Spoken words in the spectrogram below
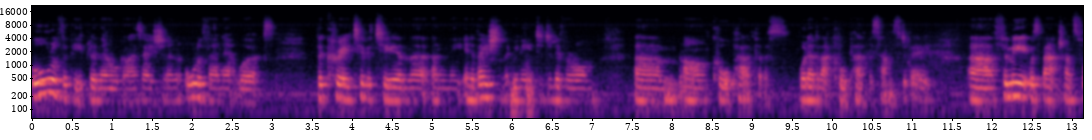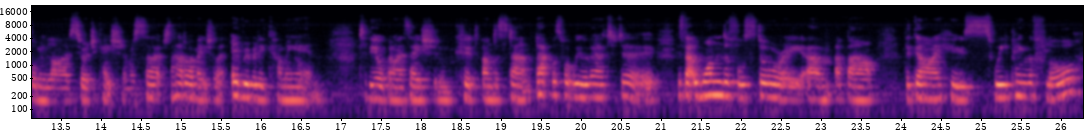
all of the people in their organisation and all of their networks the creativity and the and the innovation that we need to deliver on um, our core purpose, whatever that core purpose happens to be. Uh, for me, it was about transforming lives through education and research. So, how do I make sure that everybody coming in to the organisation could understand that was what we were there to do? Is that wonderful story um, about the guy who's sweeping the floor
